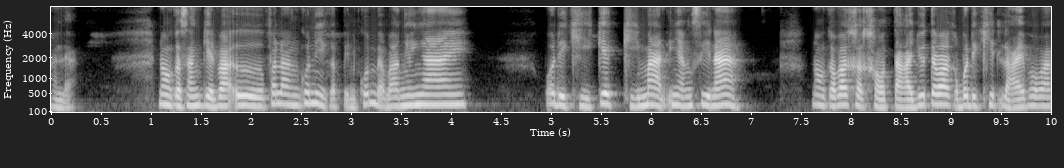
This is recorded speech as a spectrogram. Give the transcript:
นั่นแหละน้องก็สังเกตว่าเออฝรั่งคนนี้ก็เป็นคนแบบว่าง่ายๆบ่ได้ขี่เก๊กขี่มาดอีหยังสินะน้องก็ว่าเขาเขาตาอยู่แต่ว่าก็บ่ได้คิดหลายเพราะว่า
